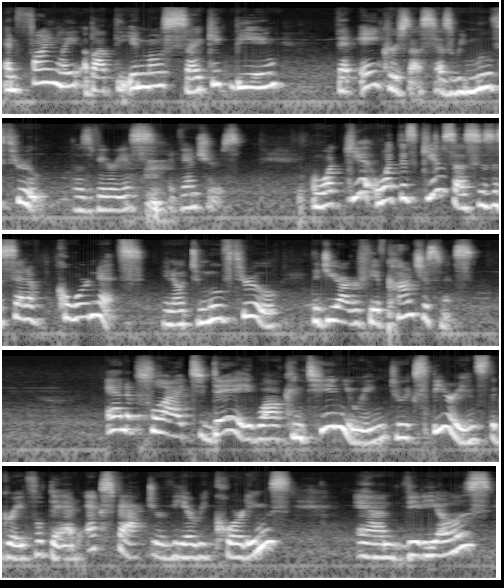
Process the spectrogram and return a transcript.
and finally about the inmost psychic being that anchors us as we move through those various adventures. And what, gi- what this gives us is a set of coordinates, you know, to move through the geography of consciousness and apply today while continuing to experience the Grateful Dead X Factor via recordings and videos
